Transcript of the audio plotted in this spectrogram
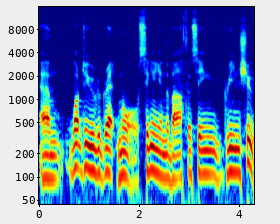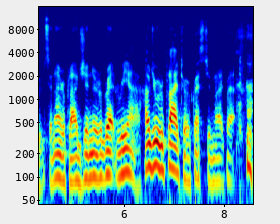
um, what do you regret more, singing in the bath or seeing green shoots? And I replied, je ne regrette rien. How do you reply to a question like that?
